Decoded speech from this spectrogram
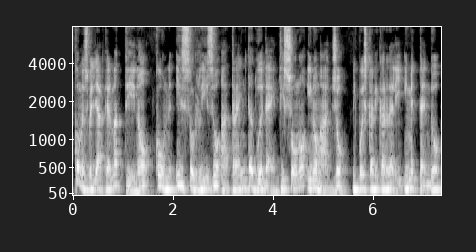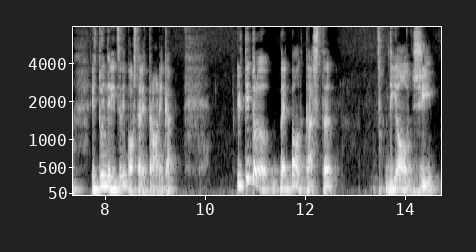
Come svegliarti al mattino con il sorriso a 32 denti sono in omaggio. Li puoi scaricare da lì immettendo il tuo indirizzo di posta elettronica. Il titolo del podcast di oggi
